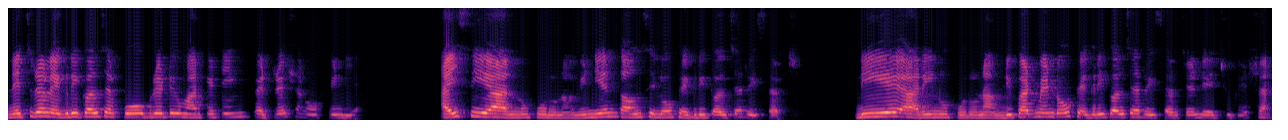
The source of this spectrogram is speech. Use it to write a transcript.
natural agriculture cooperative marketing federation of India આઈસીએઆરનું પૂરું નામ Indian council of agriculture research. DARE નું પૂરું નામ department of agriculture research and education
